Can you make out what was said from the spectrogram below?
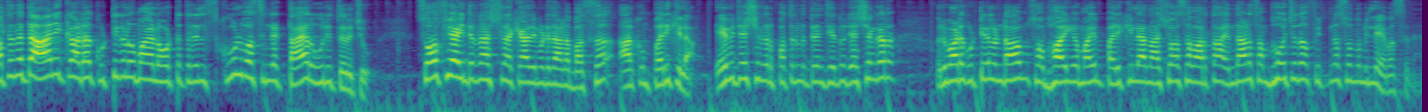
പത്തനംതിട്ട ആനിക്കാട് കുട്ടികളുമായുള്ള ഓട്ടത്തിൽ സ്കൂൾ ബസിന്റെ ടയർ ഊരിത്തെറിച്ചു. സോഫിയ ഇന്റർനാഷണൽ അക്കാദമിയുടേതാണ് ബസ്. ആർക്കും പരിക്കില്ല. എ വി ജയശങ്കർ പത്തനംതിട്ടയിൽ ചെയ്യുന്നു ജയശങ്കർ ഒരുപാട് കുട്ടികളുണ്ടാവും. സ്വാഭാവികമായും പരിക്കില്ല എന്ന ആശ്വാസ വാർത്ത എന്താണ് സംഭവിച്ചത്? ഫിറ്റ്നസ് ഒന്നുമില്ലേ ബസ്സിന്?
